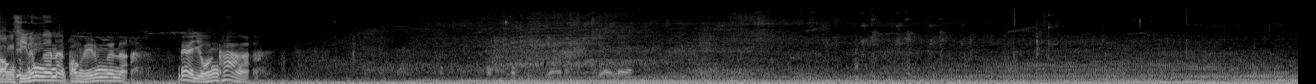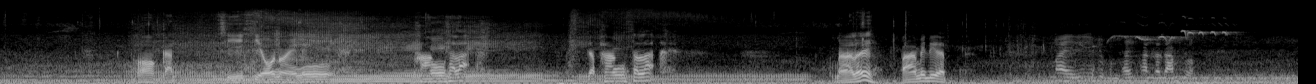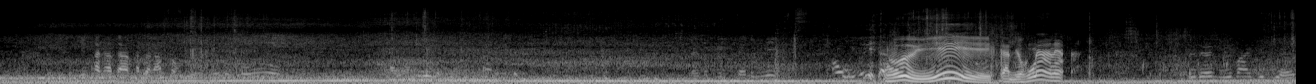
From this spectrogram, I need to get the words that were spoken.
กล่องสีน้ำเงินอะกล่องสีน้ำเงินอะเนี่ยอยู่ข้างๆอะพอกัดสีเขียวหน่อยนึงพังซะละ จะพังซะละ มาเลยปลาไม่เดือด ไม่นี่คือผมใช้คันกระดำอยู่ยิงคันกระดำคันกระดำตรงเฮ้ย กัดอยู่ข้างหน้าเนี่ยเดินหนีมาเฉย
